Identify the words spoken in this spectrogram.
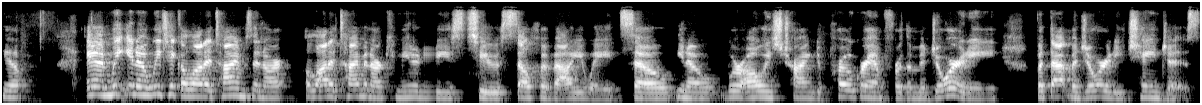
Yep. And we, you know, we take a lot of times in our a lot of time in our communities to self-evaluate. So, you know, we're always trying to program for the majority, but that majority changes.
